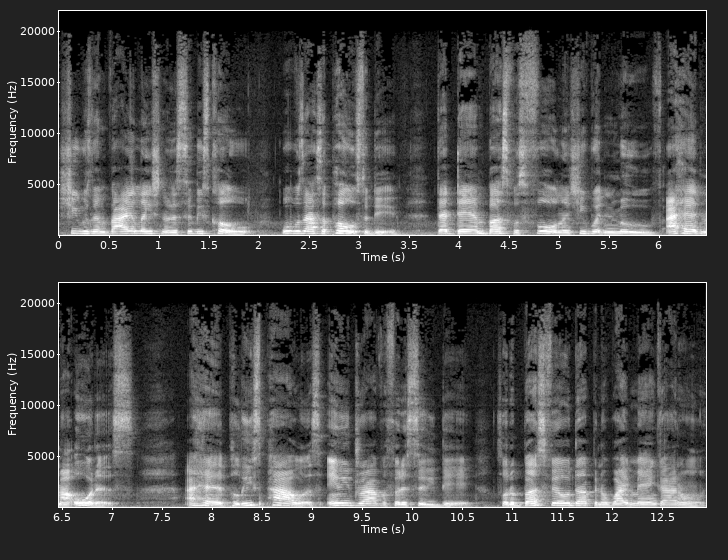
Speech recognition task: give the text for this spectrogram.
She was in violation of the city's code. What was I supposed to do? That damn bus was full and she wouldn't move. I had my orders. I had police powers. Any driver for the city did. So the bus filled up and a white man got on.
